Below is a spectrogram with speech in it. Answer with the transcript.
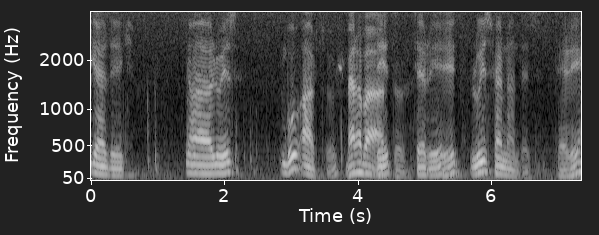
geldik. Aa, Luis, bu Arthur. Merhaba Sid, Arthur. Terry, Sid. Luis Fernandez. Terry.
